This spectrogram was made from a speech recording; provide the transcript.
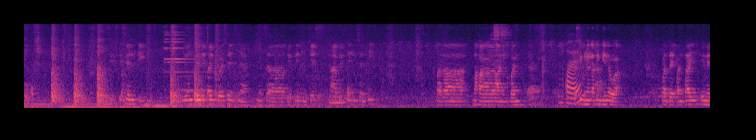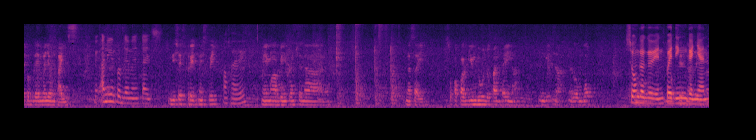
60 centi. Yung 25% niya, nasa 15 inches, ah, 15 centi. Para naka-running band. Kasi Okay. una natin ginawa, pantay-pantay, eh may problema yung tiles. May, ano yung problema ng tiles? Hindi siya straight na straight. Okay. May mga bingkong siya na ano, na side. So kapag yung dulo pantay na, yung gitna, nalumbok. So, ang gagawin, pwedeng ganyan.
